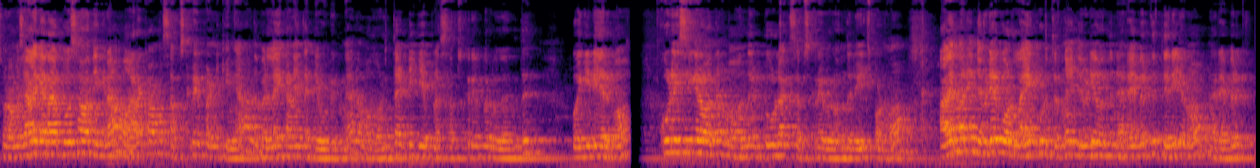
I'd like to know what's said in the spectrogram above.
ஸோ நம்ம சேனலுக்கு ஏதாவது புதுசாக வந்தீங்கன்னா மறக்காம சப்ஸ்கிரைப் பண்ணிக்கோங்க. அந்த பெல்லைக்கானே தட்டி விட்டுருங்க நம்ம one thirty K plus subscriber வந்து போய்கிட்டே இருக்கோம். கூடிய சீக்கிரம் வந்து நம்ம வந்து டூ லேக் சப்ஸ்கிரைபர் வந்து ரீச் பண்ணுவோம். அதே மாதிரி இந்த வீடியோக்கு ஒரு லைக் கொடுத்துருங்க. இந்த வீடியோ வந்து நிறைய பேருக்கு தெரியணும். நிறைய பேருக்கு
